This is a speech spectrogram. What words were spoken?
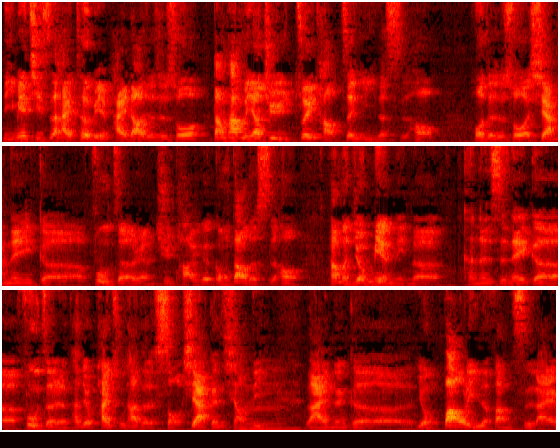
里面其实还特别拍到，就是说当他们要去追讨正义的时候，或者是说向那个负责人去讨一个公道的时候，他们就面临了可能是那个负责人他就派出他的手下跟小弟来那个用暴力的方式来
